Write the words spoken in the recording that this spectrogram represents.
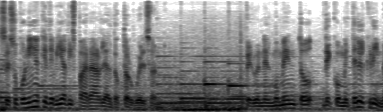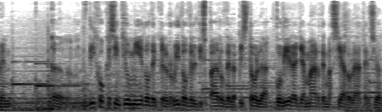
Se suponía que debía dispararle al Dr. Wilson. Pero en el momento de cometer el crimen, eh, dijo que sintió miedo de que el ruido del disparo de la pistola pudiera llamar demasiado la atención.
